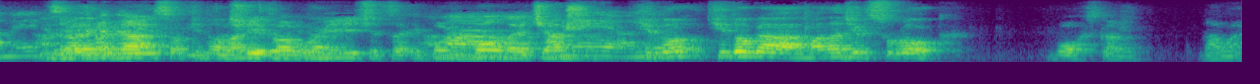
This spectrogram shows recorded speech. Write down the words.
아멘. 이스라엘을 Когда 위해서 기도하셔야 молитва 됩니다. увеличится и будет полная чаша, 아멘, 아멘. 기도 기도가 많아질수록 Бог скажет, давай.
